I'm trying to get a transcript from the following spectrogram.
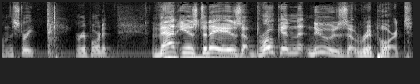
on the street, report it. That is today's broken news report.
